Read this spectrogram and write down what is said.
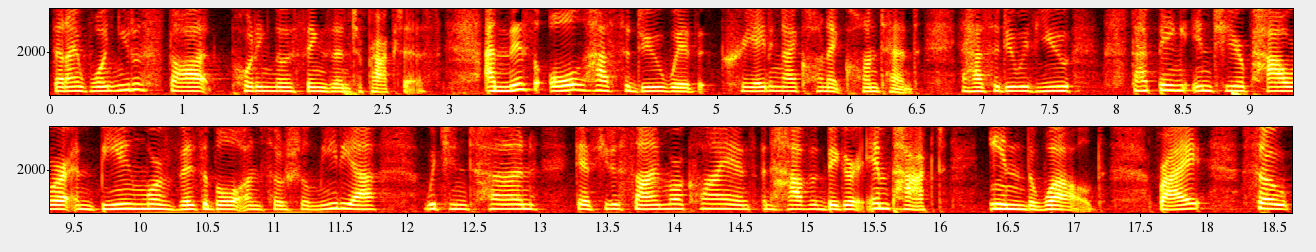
then I want you to start putting those things into practice. And this all has to do with creating iconic content. It has to do with you stepping into your power and being more visible on social media, which in turn gets you to sign more clients and have a bigger impact in the world, right? So,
